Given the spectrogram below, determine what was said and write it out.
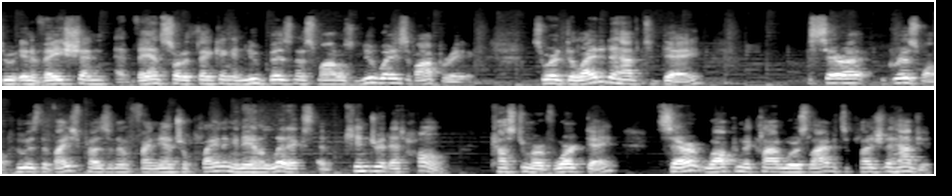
through innovation, advanced sort of thinking, and new business models, new ways of operating. So, we're delighted to have today Sarah Griswold, who is the Vice President of Financial Planning and Analytics at Kindred at Home customer of Workday. Sarah, welcome to Cloud Wars Live. It's a pleasure to have you.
